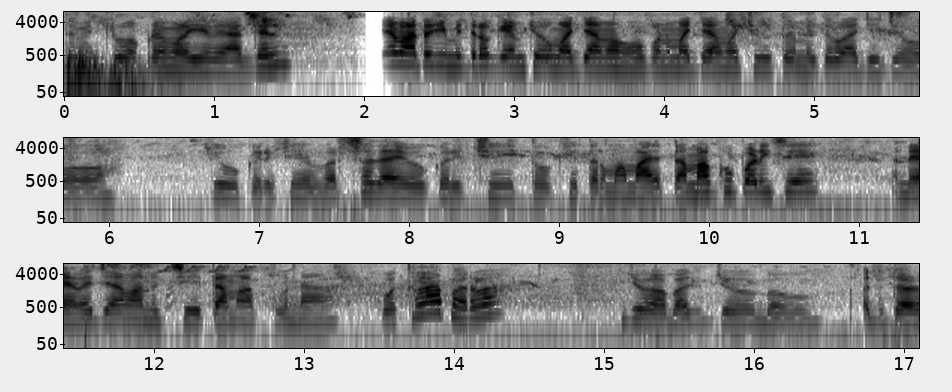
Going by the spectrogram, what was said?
તો મિત્રો, આપણે મળીએ હવે આગળ. જય માતાજી, મિત્રો, કેમ છો? મજામાં, હું પણ મજામાં છું. તો મિત્રો, આજે જો કેવું કર્યું છે? વરસાદ આવ્યો કર્યું છે તો ખેતરમાં મારે તમાકુ પડી છે અને હવે જવાનું છે તમાકુના કોથળા ભરવા. જો આ બાજુ જો બહુ તળ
